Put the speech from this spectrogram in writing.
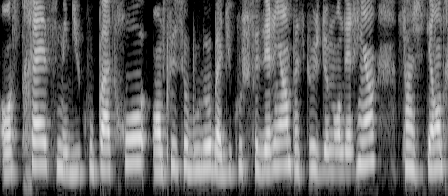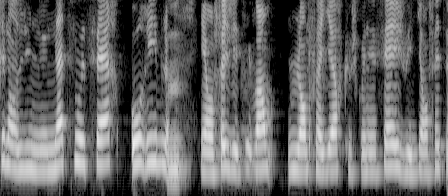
en stress, mais du coup pas trop. En plus au boulot, bah du coup je faisais rien parce que je demandais rien. Enfin, j'étais rentrée dans une, atmosphère horrible. Mmh. Et en fait, j'étais voir l'employeur que je connaissais et je lui ai dit en fait,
